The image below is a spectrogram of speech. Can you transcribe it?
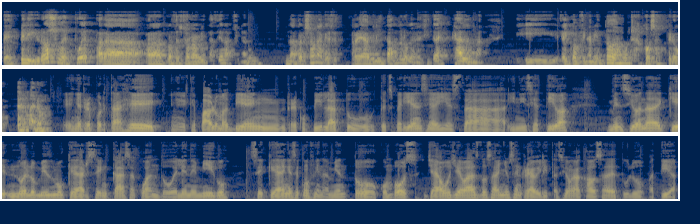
es peligroso después para, para el proceso de rehabilitación. Al final, una persona que se está rehabilitando lo que necesita es calma y el confinamiento da muchas cosas, pero calma En el reportaje en el que Pablo más bien recopila tu, tu experiencia y esta iniciativa, menciona de que no es lo mismo quedarse en casa cuando el enemigo se queda en ese confinamiento con vos. Ya vos llevas dos años en rehabilitación a causa de tu ludopatía.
